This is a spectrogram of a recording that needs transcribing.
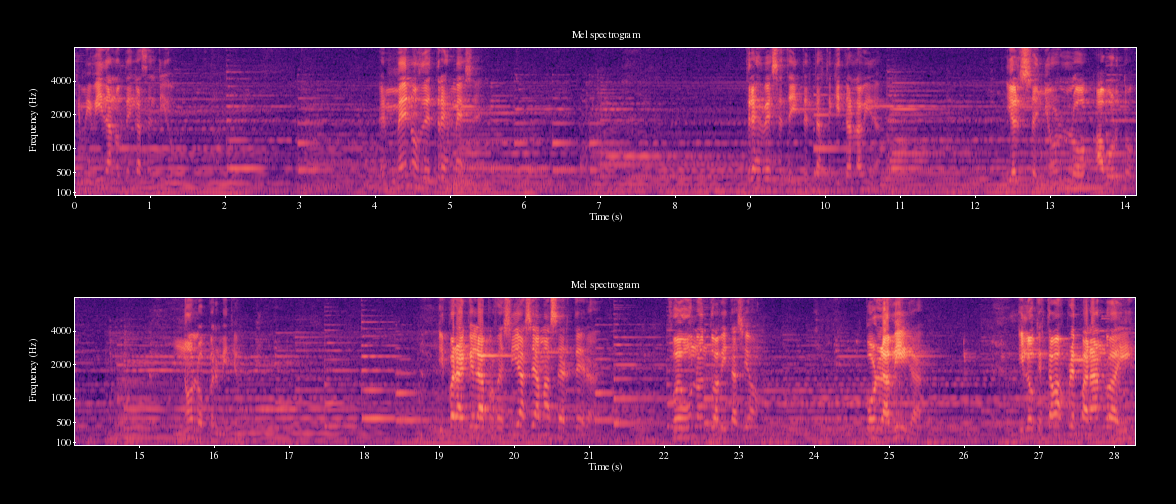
que mi vida no tenga sentido. En menos de tres meses, tres veces te intentaste quitar la vida. Y el Señor lo abortó. No lo permitió. Y para que la profecía sea más certera, fue uno en tu habitación por la viga y lo que estabas preparando ahí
